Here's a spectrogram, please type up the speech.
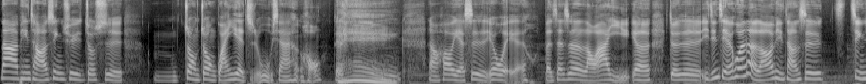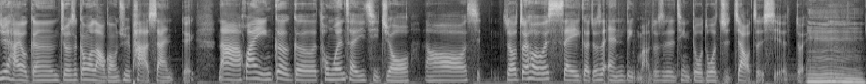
那平常的兴趣就是。嗯，种种观叶植物现在很红，对，嗯，然后也是因为我也本身是老阿姨，呃，就是已经结婚了，然后平常是进去还有跟就是跟我老公去爬山，对，那欢迎各个同温层一起揪，然后是。之后最后会 say 一个就是 ending 嘛，就是请多多指教这些。对，嗯，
